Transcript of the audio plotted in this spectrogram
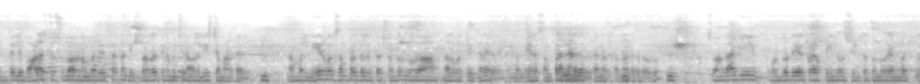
ಇಂಥಲ್ಲಿ ಬಹಳಷ್ಟು ಸುಮಾರು ನಮ್ಮಲ್ಲಿ ಇರ್ತಕ್ಕಂಥ ಈಗ ಬರೋದಕ್ಕಿಂತ ಮುಂಚೆ ನಾವೆಲ್ಲ ಲೀಸ್ಟೇ ಮಾಡ್ತಾ ಇದ್ವಿ. ನಮ್ಮಲ್ಲಿ ನೇರವಾಗಿ ಸಂಪರ್ಕದಲ್ಲಿ ಇರ್ತಕ್ಕಂಥ ನೂರ ನಲವತ್ತೈದು ಜನ ಇದ್ದಾರೆ. ನಮ್ಮಲ್ಲಿ ನೇರ ಸಂಪರ್ಕ ಕನ್ನಡ ಕರ್ನಾಟಕದವರು. ಸೊ ಹಂಗಾಗಿ ಒಂದು ದೊಡ್ಡ ಏರ್ಕ್ರಾಫ್ಟ್ ಇನ್ನೂರು ಸೀಟ್ ನೂರ ಎಂಬತ್ತು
